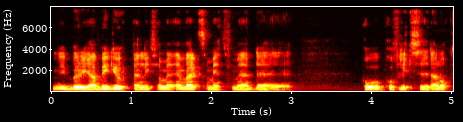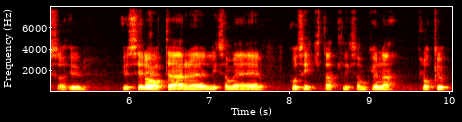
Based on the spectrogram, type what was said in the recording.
vi börjar bygga upp en, liksom, en verksamhet med eh, på, på flicksidan också. Hur, hur ser det Ja. ut där eh, liksom, eh, på sikt att liksom kunna plocka upp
